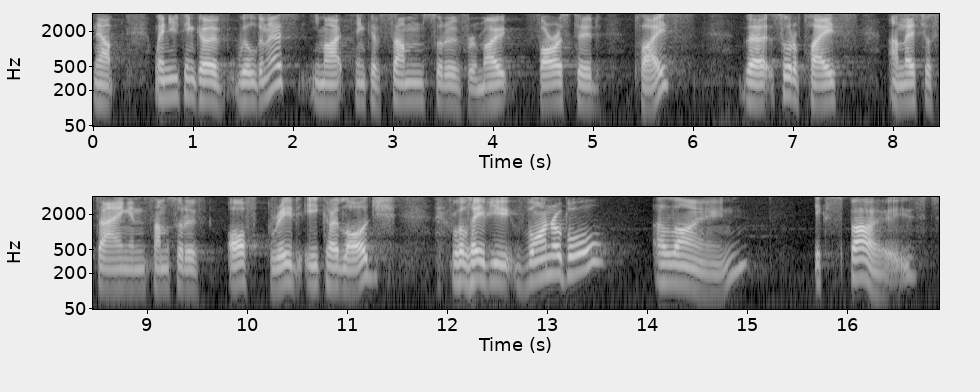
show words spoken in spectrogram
Now, when you think of wilderness, you might think of some sort of remote forested place, the sort of place, unless you're staying in some sort of off grid eco lodge, will leave you vulnerable, alone, exposed,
